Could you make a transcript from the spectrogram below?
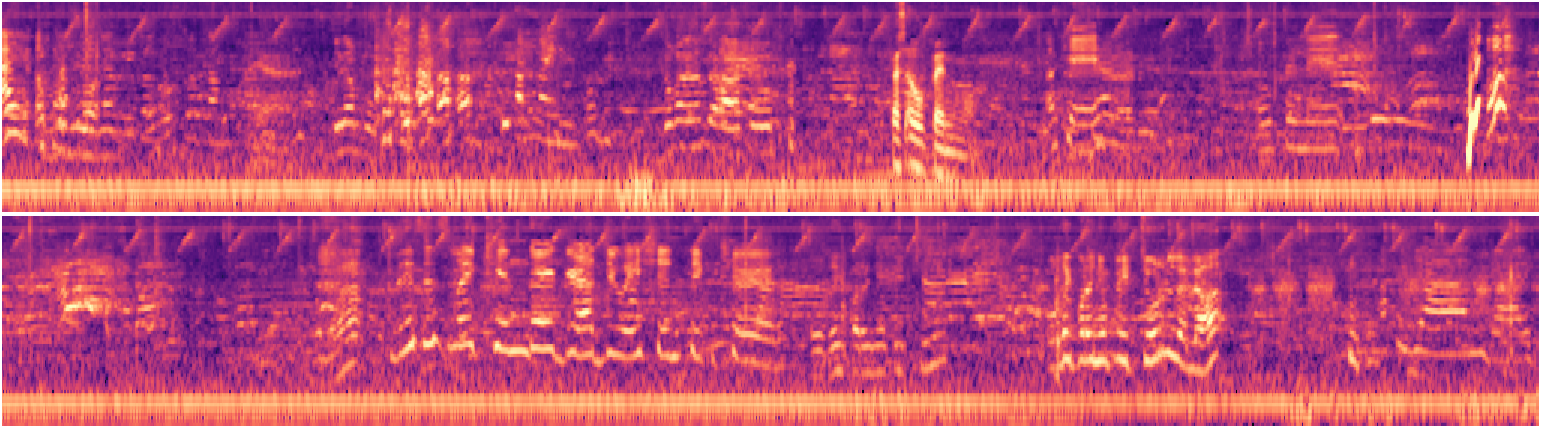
Ay, okay po. Ayan. Tapos open mo. Okay. Open it. Oh! This is my kinder graduation picture. Okay pa rin yung picture? Okay pa rin yung picture, lala? Ayan, guys.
